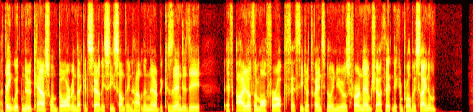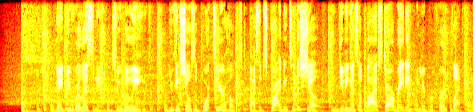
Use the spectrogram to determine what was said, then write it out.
I think with Newcastle and Dortmund, I could certainly see something happening there because at the end of the day, if either of them offer up 15 or 20 million euros for Nmecha, I think they can probably sign him. Thank you for listening to Bleav. You can show support to your host by subscribing to the show and giving us a five star rating on your preferred platform.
